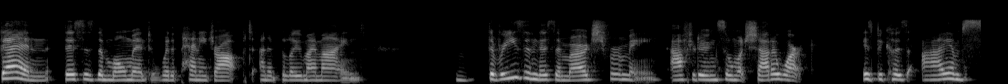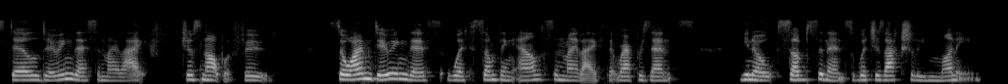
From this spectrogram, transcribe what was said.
then this is the moment where the penny dropped and it blew my mind. The reason this emerged for me after doing so much shadow work is because I am still doing this in my life, just not with food. So I'm doing this with something else in my life that represents, you know, substance, which is actually money.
